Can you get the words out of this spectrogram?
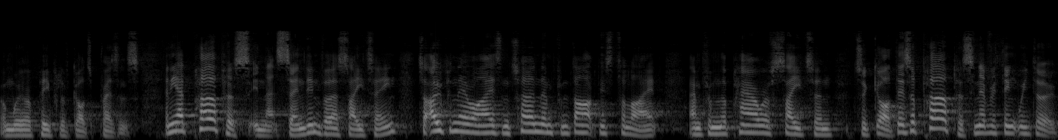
and we're a people of God's presence. And he had purpose in that sending, verse 18, to open their eyes and turn them from darkness to light and from the power of Satan to God. There's a purpose in everything we do.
